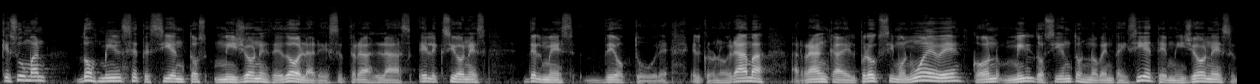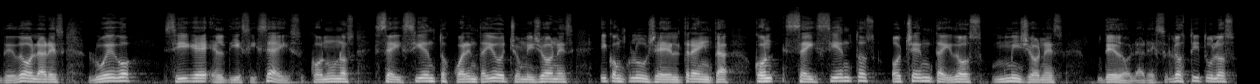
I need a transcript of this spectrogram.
que suman 2.700 millones de dólares tras las elecciones del mes de octubre. El cronograma arranca el próximo 9 con 1.297 millones de dólares, luego sigue el 16 con unos 648 millones y concluye el 30 con 682 millones de dólares. Los títulos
